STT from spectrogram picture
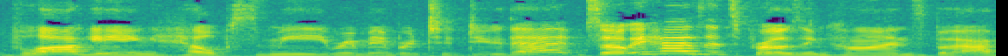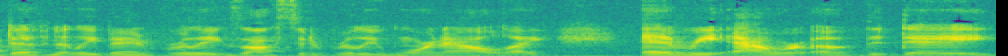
vlogging helps me remember to do that so it has its pros and cons but i've definitely been really exhausted really worn out like every hour of the day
